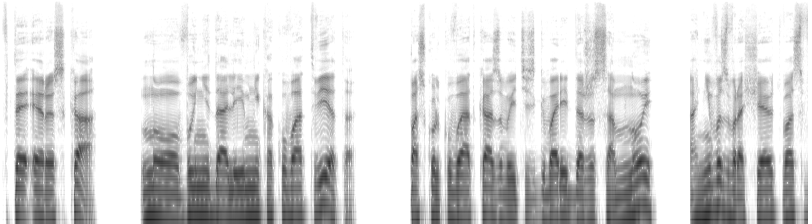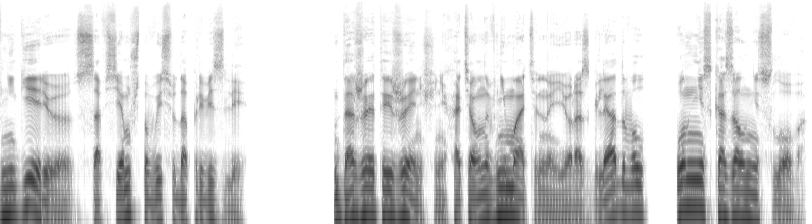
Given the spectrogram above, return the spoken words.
в ТРСК, но вы не дали им никакого ответа. Поскольку вы отказываетесь говорить даже со мной, они возвращают вас в Нигерию со всем, что вы сюда привезли. Даже этой женщине, хотя он и внимательно ее разглядывал, он не сказал ни слова.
